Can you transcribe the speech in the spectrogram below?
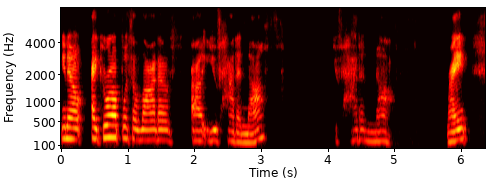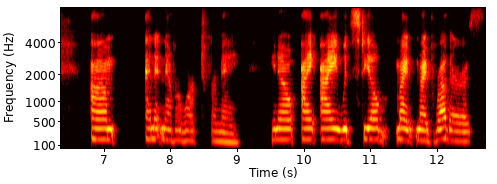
You know, I grew up with a lot of uh, you've had enough. You've had enough. Right? Um, and it never worked for me you know i i would steal my my brother's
